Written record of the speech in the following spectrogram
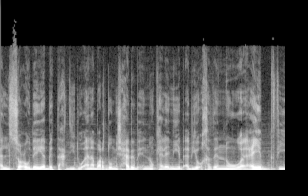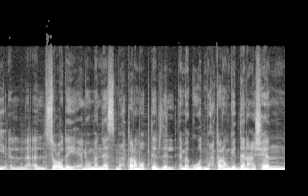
السعودية بالتحديد. وأنا برضو مش حابب انه كلامي يبقى بيؤخذ انه عيب في السعودية. يعني هما الناس محترمة وبتبذل مجهود محترم جدا عشان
